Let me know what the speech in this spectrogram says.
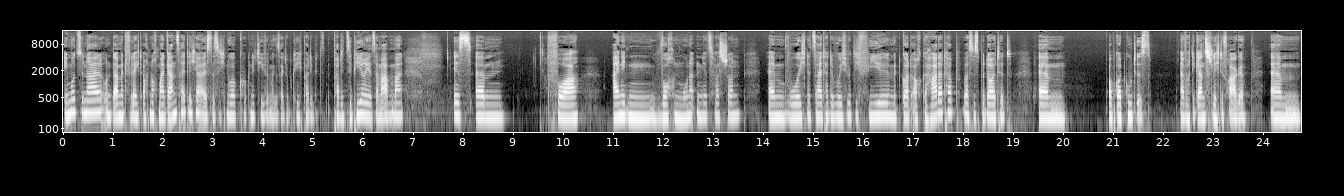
emotional und damit vielleicht auch nochmal ganzheitlicher, als dass ich nur kognitiv immer gesagt habe, okay, ich partizipiere jetzt am Abendmahl, ist ähm, vor einigen Wochen, Monaten jetzt fast schon, ähm, wo ich eine Zeit hatte, wo ich wirklich viel mit Gott auch gehadert habe, was es bedeutet, ähm, ob Gott gut ist. Einfach die ganz schlichte Frage. Ähm,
